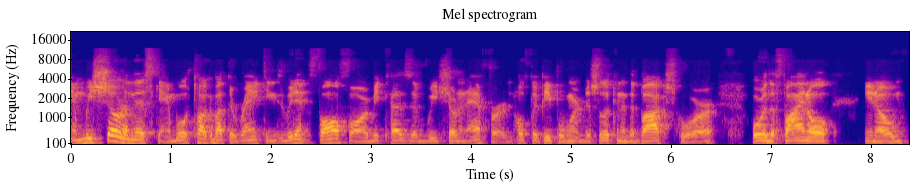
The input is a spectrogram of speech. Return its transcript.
and we showed in this game. We'll talk about the rankings. We didn't fall far because of we showed an effort, and hopefully people weren't just looking at the box score or the final, you know,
